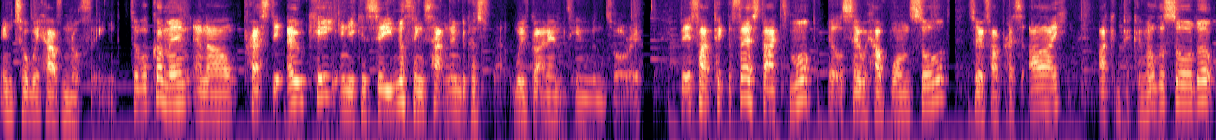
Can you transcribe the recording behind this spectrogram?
until we have nothing. So we'll come in and I'll press the O key and you can see nothing's happening because we've got an empty inventory. But if I pick the first item up, it'll say we have one sword. So if I press I, I can pick another sword up,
